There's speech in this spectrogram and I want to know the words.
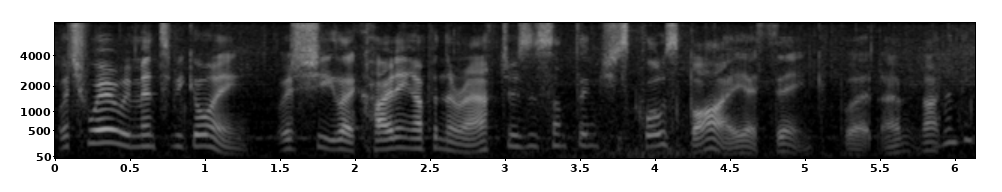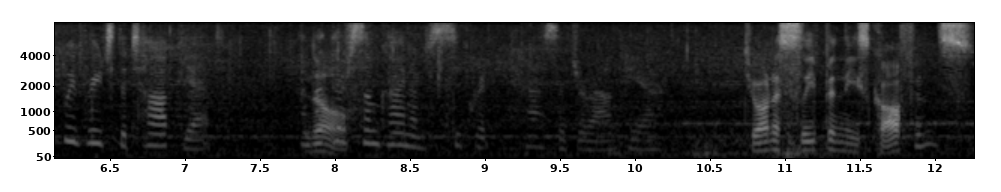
which way are we meant to be going? Was she like hiding up in the rafters or something? She's close by, I think, but I'm not. I don't think we've reached the top yet. I No. there's some kind of secret passage around here. Do you want to sleep in these coffins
